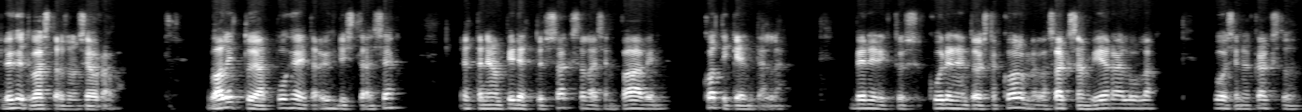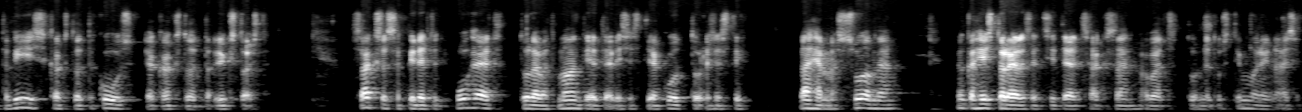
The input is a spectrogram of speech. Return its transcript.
Lyhyt vastaus on seuraava. Valittuja puheita yhdistää se, että ne on pidetty saksalaisen paavin kotikentällä Benediktus 16.3. Saksan vierailulla vuosina 2005, 2006 ja 2011. Saksassa pidetyt puheet tulevat maantieteellisesti ja kulttuurisesti lähemmäs Suomea, jonka historialliset siteet Saksaan ovat tunnetusti moninaiset.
